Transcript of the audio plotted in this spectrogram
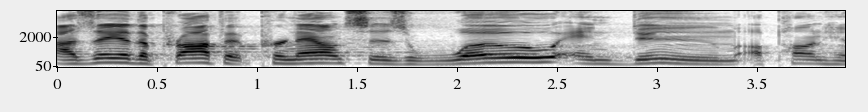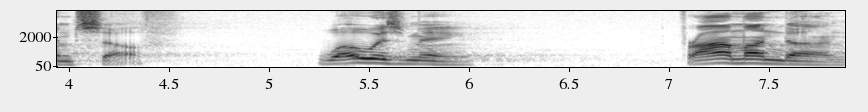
Isaiah the prophet pronounces woe and doom upon himself. Woe is me, for I am undone.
